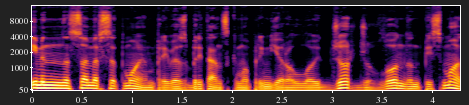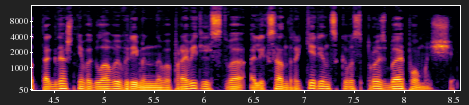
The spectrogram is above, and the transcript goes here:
Именно Сомерсет Моэм привез британскому премьеру Ллойд Джорджу в Лондон письмо от тогдашнего главы временного правительства Александра Керенского с просьбой о помощи.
